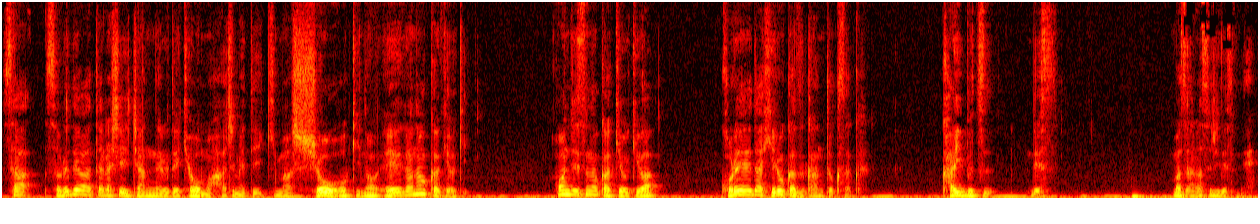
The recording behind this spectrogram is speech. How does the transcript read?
さあそれでは新しいチャンネルで今日も始めていきましょう。沖の映画の書き置き。本日の書き置きは是枝裕和監督作「怪物」です。まずあらすじですね。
